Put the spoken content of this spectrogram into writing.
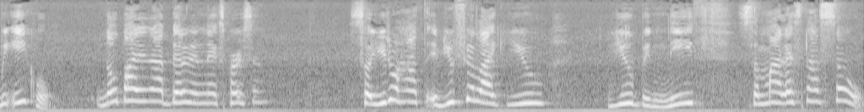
we equal. Nobody not better than the next person. So you don't have to if you feel like you you beneath somebody, that's not so.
